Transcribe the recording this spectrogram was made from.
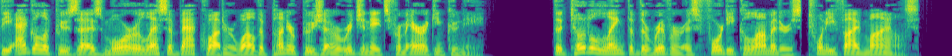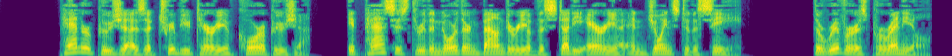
The Agalapuzha is more or less a backwater while the Punarpuja originates from Arakinkuni. The total length of the river is 40 kilometers 25 miles. Panarpuja is a tributary of Korapuzha. It passes through the northern boundary of the study area and joins to the sea. The river is perennial.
